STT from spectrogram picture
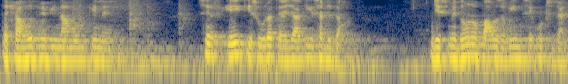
تشاہد میں بھی ناممکن ہے۔ صرف ایک ہی صورت رہ جاتی ہے سجدہ، جس میں دونوں پاؤں زمین سے اٹھ جائیں۔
